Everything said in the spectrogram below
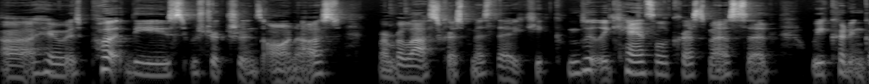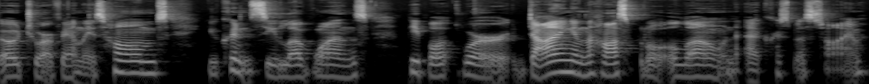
uh, who has put these restrictions on us. Remember last Christmas, they completely canceled Christmas, said we couldn't go to our families' homes, you couldn't see loved ones. People were dying in the hospital alone at Christmas time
